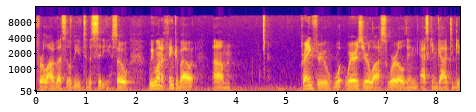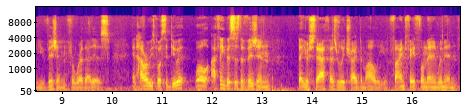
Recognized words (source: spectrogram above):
for a lot of us, it'll be to the city. So we want to think about um, praying through wh- where is your lost world and asking God to give you vision for where that is. And how are we supposed to do it? Well, I think this is the vision that your staff has really tried to model you. Find faithful men and women,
